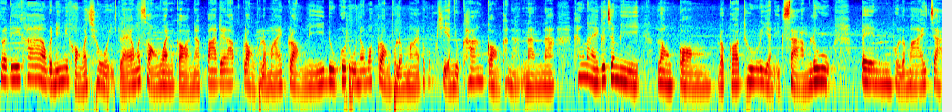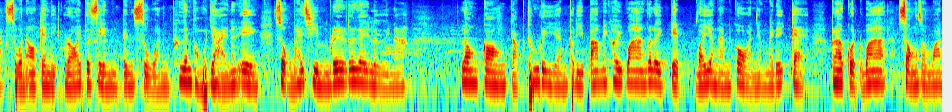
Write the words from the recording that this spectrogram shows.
สวัสดีค่ะ วันนี้มีของมาโชว์อีกแล้วเมื่อสองวันก่อนนะป้าได้รับกล่องผลไม้กล่องนี้ ดูก็รู้นะว่ากล่องผลไม้เพราะเขาเขียนอยู่ข้างกล่องขนาดนั้นนะข้างในก็จะมีลองกองแล้วก็ทุเรียนอีก 3 ลูก เป็นผลไม้จากสวนออร์แกนิกร้อยเปอร์เซ็นต์เป็นสวนเพื่อนของคุณยายนั่นเอง ส่งมาให้ชิมเรื่อย ๆ เลยนะ ลองกองกับทุเรียน พอดีป้าไม่ค่อยว่างก็เลยเก็บไว้อย่างนั้นก่อนยังไม่ได้แกะ ปรากฏว่าสองสามวัน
